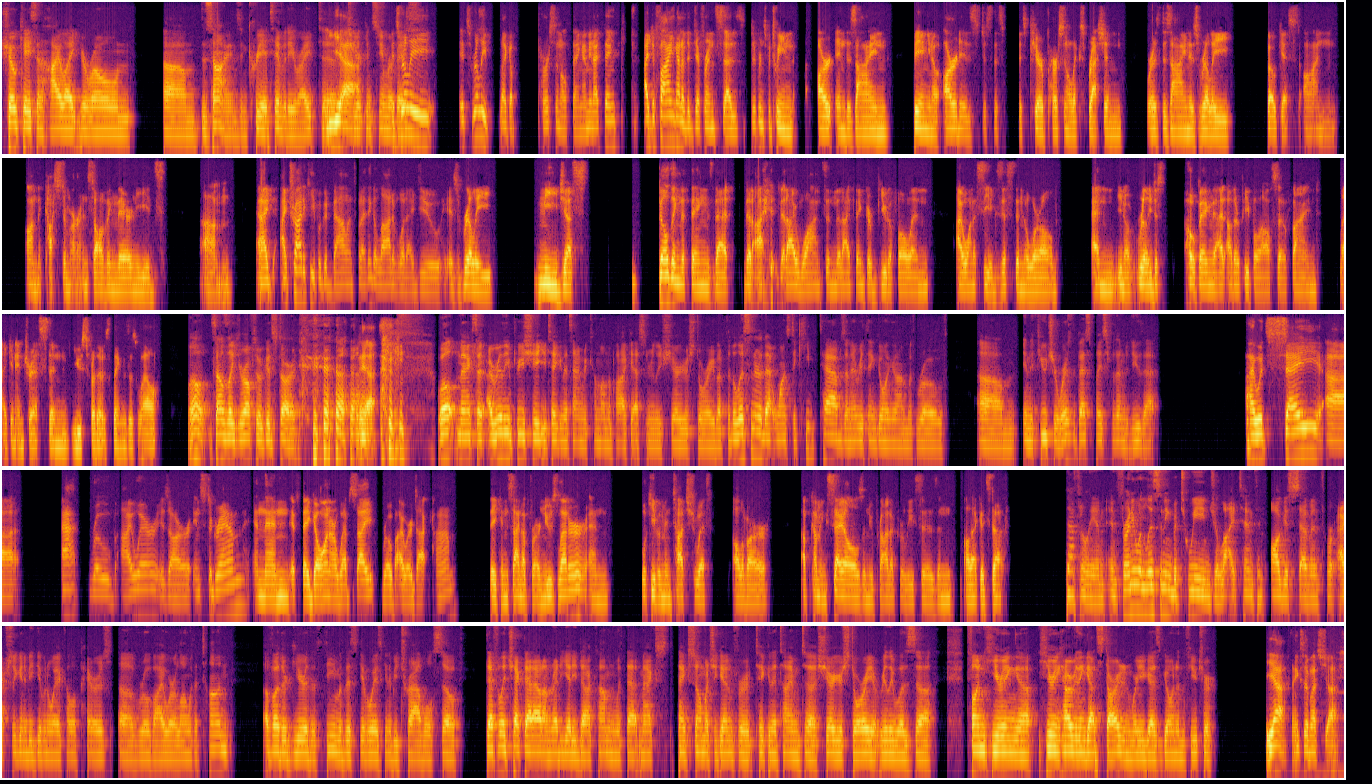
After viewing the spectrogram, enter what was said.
showcase and highlight your own um, designs and creativity, right? To, yeah, to your consumer. It's base. really it's really like a personal thing. I mean, I think I define kind of the difference as difference between art and design being, you know, art is just this this pure personal expression, whereas design is really focused on on the customer and solving their needs. Um, and I, I try to keep a good balance, but I think a lot of what I do is really me just building the things that that I that I want and that I think are beautiful and I want to see exist in the world. And you know, really just hoping that other people also find like an interest and use for those things as well. Well, sounds like you're off to a good start. yeah. well, Max, I, really appreciate you taking the time to come on the podcast and really share your story. But for the listener that wants to keep tabs on everything going on with Roav um, in the future, where's the best place for them to do that? I would say uh, at Roav Eyewear is our Instagram. And then if they go on our website, roaveyewear.com, they can sign up for our newsletter and we'll keep them in touch with all of our upcoming sales and new product releases and all that good stuff. Definitely. And, and for anyone listening between July 10th and August 7th, we're actually going to be giving away a couple pairs of Roav eyewear along with a ton of other gear. The theme of this giveaway is going to be travel. So definitely check that out on readyyeti.com. And with that, Max, thanks so much again for taking the time to share your story. It really was uh, fun hearing uh, hearing how everything got started and where you guys are going in the future. Yeah, thanks so much, Josh.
